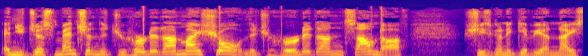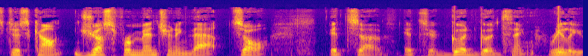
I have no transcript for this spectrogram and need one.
and you just mention that you heard it on my show, that you heard it on Sound Off, she's going to give you a nice discount just for mentioning that. So it's uh, it's a good good thing. Really,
